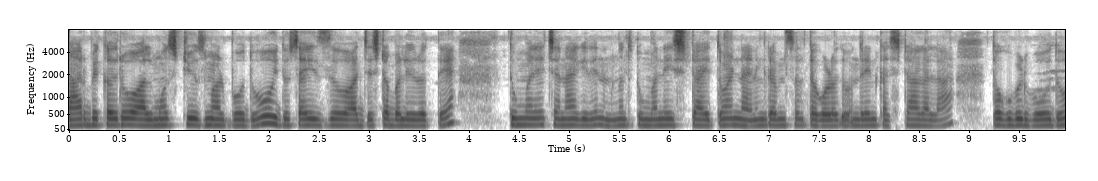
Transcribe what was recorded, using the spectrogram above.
ಯಾರು ಬೇಕಾದರೂ ಆಲ್ಮೋಸ್ಟ್ ಯೂಸ್ ಮಾಡ್ಬೋದು. ಇದು ಸೈಜು ಅಡ್ಜಸ್ಟಬಲ್ ಇರುತ್ತೆ. ತುಂಬಾ ಚೆನ್ನಾಗಿದೆ. ನನಗಂತೂ ತುಂಬಾ ಇಷ್ಟ ಆಯಿತು. ಆ್ಯಂಡ್ ನೈನ್ ಗ್ರಾಮ್ಸಲ್ಲಿ ತೊಗೊಳ್ಳೋದು ಅಂದ್ರೆ ಏನು ಕಷ್ಟ ಆಗಲ್ಲ. ತೊಗೊಬಿಡ್ಬೋದು.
